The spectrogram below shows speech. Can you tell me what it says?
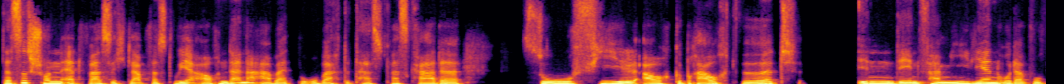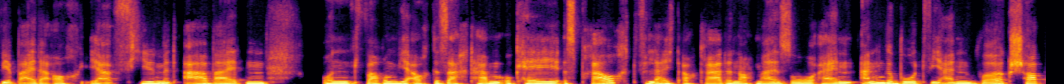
das ist schon etwas, ich glaube, was du ja auch in deiner Arbeit beobachtet hast, was gerade so viel auch gebraucht wird, in den Familien oder wo wir beide auch ja viel mitarbeiten und warum wir auch gesagt haben, okay, es braucht vielleicht auch gerade noch mal so ein Angebot wie einen Workshop,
